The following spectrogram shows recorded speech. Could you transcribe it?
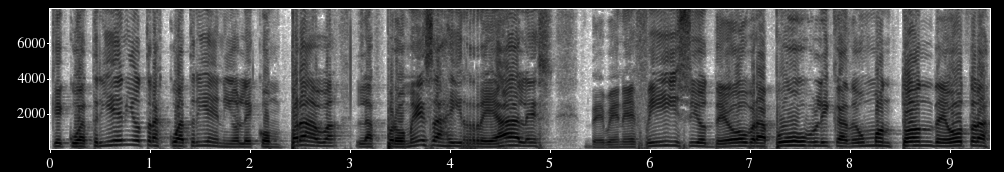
que cuatrienio tras cuatrienio le compraba las promesas irreales de beneficios, de obra pública, de un montón de otras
